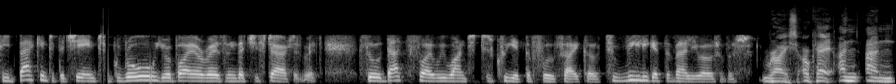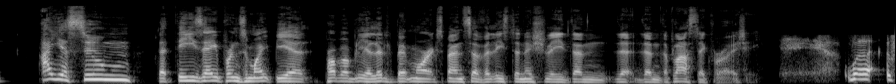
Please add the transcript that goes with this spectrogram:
feed back into the chain to grow your bioresin that you started with. So that's why we wanted to create the full cycle to really get the value out of it. Right. Okay. And and I assume that these aprons might be a, probably a little bit more expensive, at least initially, than the, than the plastic variety. Well, if,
